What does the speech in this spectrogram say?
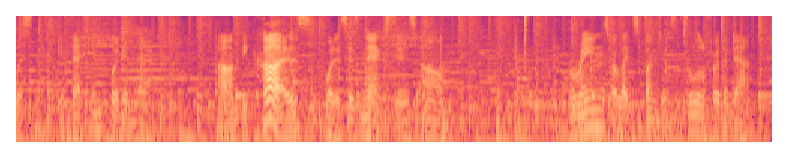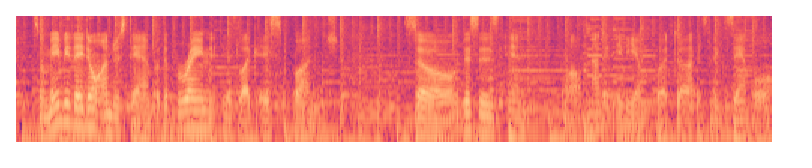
listening. Get that input in there. Um, because what it says next is um, brains are like sponges. It's a little further down. So maybe they don't understand, but the brain is like a sponge. So this is an well, not an idiom, but uh, it's an example.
